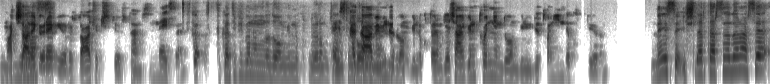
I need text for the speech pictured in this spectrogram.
Maçlarda Yılmaz- göremiyoruz. Daha çok istiyoruz kendisini. Neyse. Scottie Pippen'ın da doğum gününü kutluyorum. Kendisinin Eskat doğum gününü abimin de doğum gününü kutlarım. Geçen gün Tony'nin doğum günüydü. Tony'nin de kutluyorum. Neyse işler tersine dönerse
